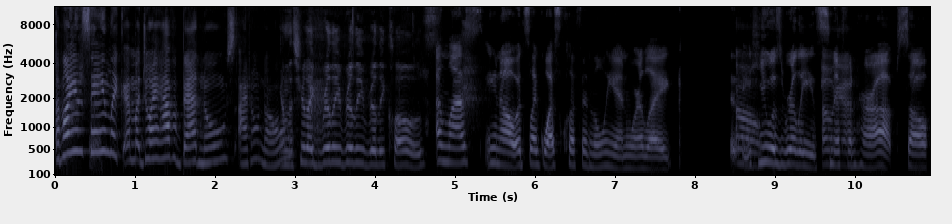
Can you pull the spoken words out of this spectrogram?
Am I insane? Like, am I, do I have a bad nose? I don't know. Unless you're like really, really, really close. Unless you know, it's like Westcliff and Lillian, where like Oh. he was really Oh, yeah. sniffing her up. So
